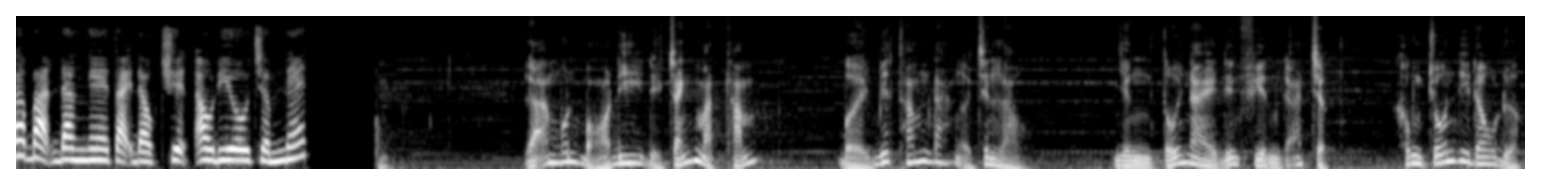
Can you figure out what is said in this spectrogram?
Các bạn đang nghe tại đọc chuyện audio.net Gã muốn bỏ đi để tránh mặt Thắm, Bởi biết Thắm đang ở trên lầu. Nhưng tối nay đến phiên gã trực, Không trốn đi đâu được.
